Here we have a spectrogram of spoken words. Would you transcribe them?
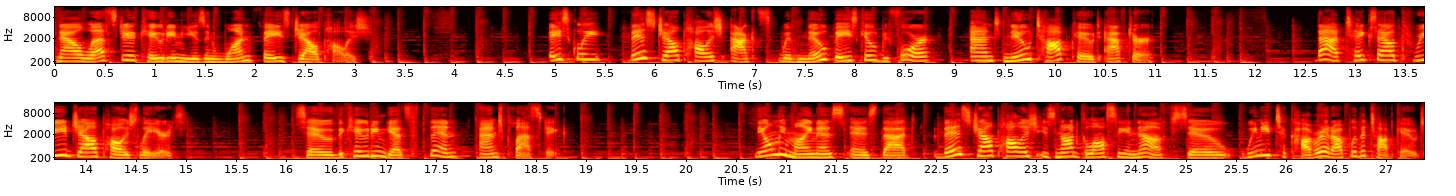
Now let's do a coating using one-phase gel polish. Basically, this gel polish acts with no base coat before and no top coat after. That takes out three gel polish layers. So the coating gets thin and plastic. The only minus is that this gel polish is not glossy enough, so we need to cover it up with a top coat.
